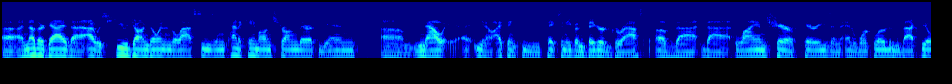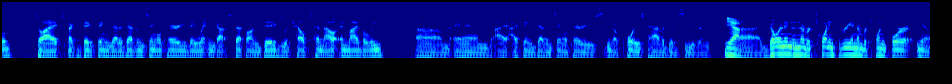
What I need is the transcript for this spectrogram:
uh, another guy that I was huge on going into last season. Kind of came on strong there at the end. Um, now, uh, you know, I think he takes an even bigger grasp of that that lion's share of carries and, and workload in the backfield. So I expect big things out of Devin Singletary. They went and got Stefon Diggs, which helps him out in my belief. Um, and I, I, think Devin Singletary's you know poised to have a good season. Yeah. Uh, going into number 23 and number 24, you know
